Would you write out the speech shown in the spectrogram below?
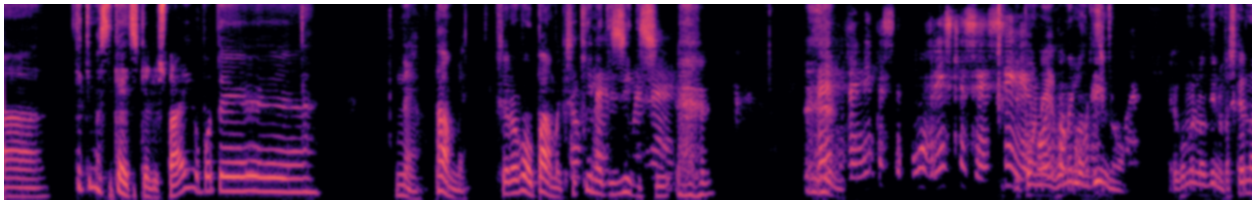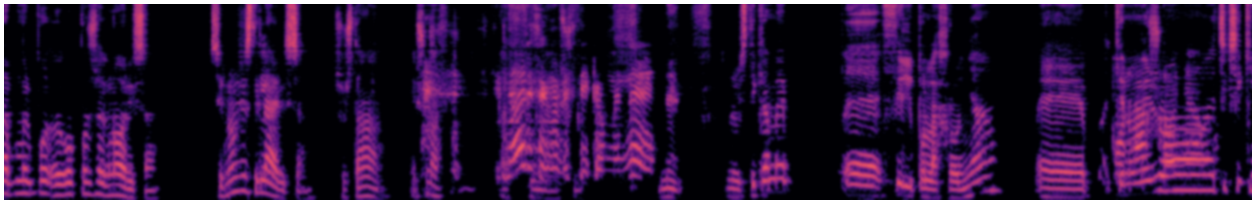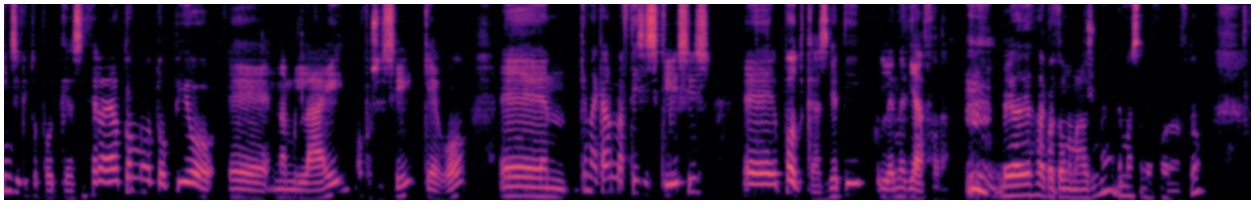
δοκιμαστικά έτσι κι αλλιώς πάει. Οπότε. Ναι, πάμε. Ξέρω εγώ, πάμε. Ξεκίνα τη παίζουμε, ζήτηση. δεν, δεν είπες σε πού βρίσκεσαι εσύ. Λοιπόν, εγώ, εγώ είπα είμαι πού Λονδίνο. βρίσκομαι. Εγώ είμαι Λονδίνο. Βασικά να πούμε λοιπόν, εγώ πώς σε γνώρισα. Σε γνώρισα στη Λάρισα. Σωστά. Ήσουν Αθ- Στην Άρισα Αθήνα, γνωριστήκαμε, ναι. Ναι. Γνωριστήκαμε ε, φίλοι πολλά χρόνια ε, και Πολλά νομίζω χρόνια. έτσι ξεκίνησε και το podcast. Ήθελα ένα άτομο το οποίο ε, να μιλάει, όπως εσύ και εγώ, ε, και να κάνουμε αυτές τις κλήσεις ε, podcast, γιατί λέμε διάφορα. Βέβαια δεν θα το ονομάζουμε, δεν μας αφορά αυτό.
